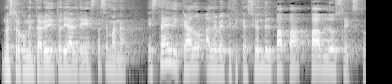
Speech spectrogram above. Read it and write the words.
Nuestro comentario editorial de esta semana está dedicado a la beatificación del Papa Pablo VI.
